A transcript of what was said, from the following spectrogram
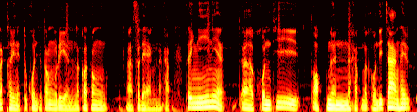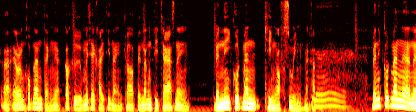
นักคลาริเนตทุกคนจะต้องเรียนแล้วก็ต้องอาแสดงนะครับ เพลงนี้เนี่ยเอ่อคนที่ออกเงินนะครับ แล้วก็คนที่จ้างให้เอรอนโคบลันแต่งเนี่ยก็คือไม่ใช่ใครที่ไหนก็เป็นนักดนตรีแจ๊สนั่นเองเบนนี่กูดแมน King of Swing นะครับเบนนี่กูดแมนเนี่ยใน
